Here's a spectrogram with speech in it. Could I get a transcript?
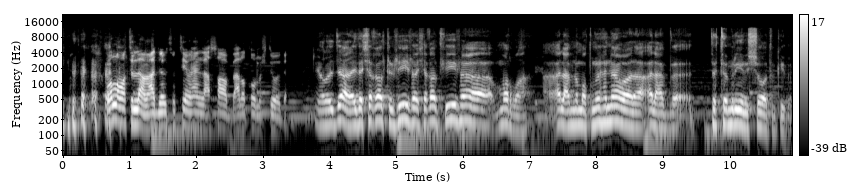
والله ما تلام عاد Ultimate الحين الأعصاب على طول مشدودة. يا رجال إذا شغلت الفيفا شغلت فيفا مرة. ألعب نمط مهنة ولا ألعب تمرين ال shoot وكذا.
